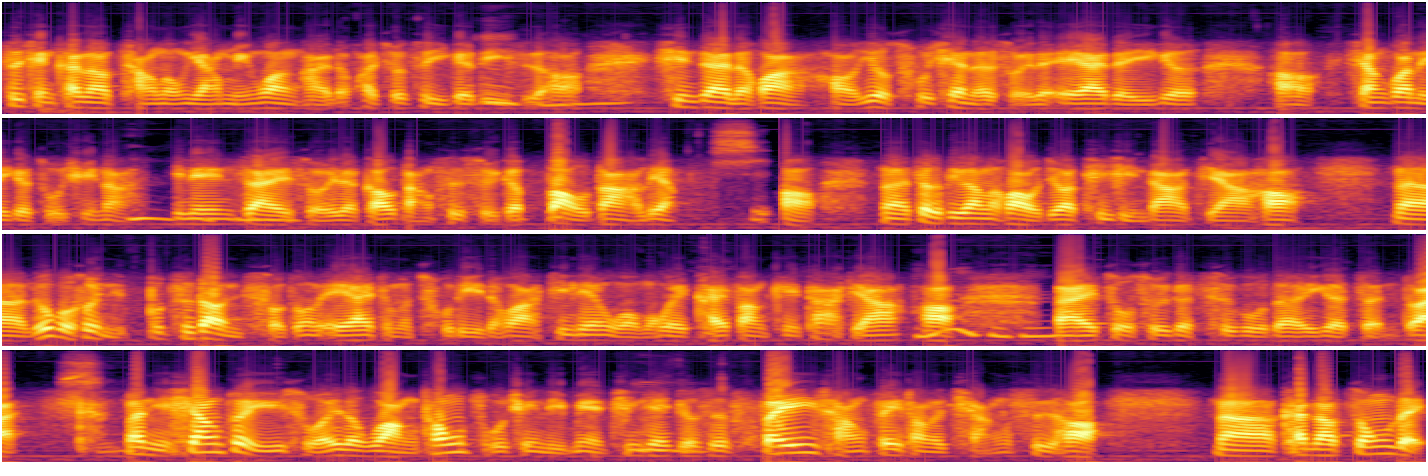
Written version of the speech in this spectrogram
之前看到长隆、阳明、万海的话，就是一个例子哈、现在的话，好、又出现了所谓的 AI 的一个好、相关的一个族群啊。今天在所谓的高档是属于一个爆大量。是好、那这个地方的话，我就要提醒大家哈、那如果说你不知道你手中的 AI 怎么处理的话，今天我们会开放给大家啊，来做出一个持股的一个诊断。那你相对于所谓的网通族群里面，今天就是非常非常的强势哈、那看到中磊、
